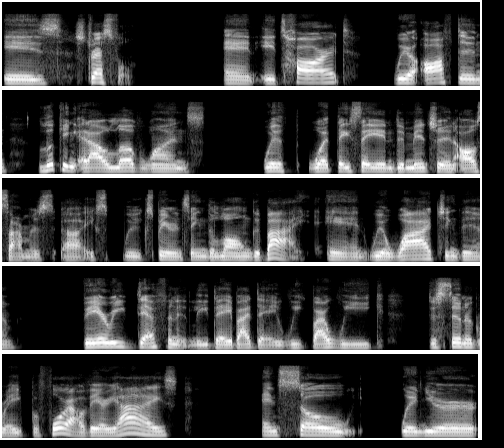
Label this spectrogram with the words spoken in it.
is stressful and it's hard. We're often looking at our loved ones with what they say in dementia and Alzheimer's. Uh, ex- we're experiencing the long goodbye, and we're watching them very definitely day by day, week by week, disintegrate before our very eyes. And so when you're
